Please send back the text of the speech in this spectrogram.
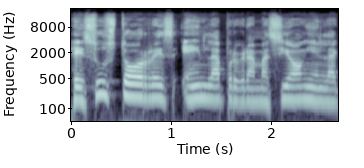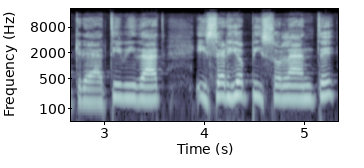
Jesús Torres en la programación y en la creatividad y Sergio Pisolante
